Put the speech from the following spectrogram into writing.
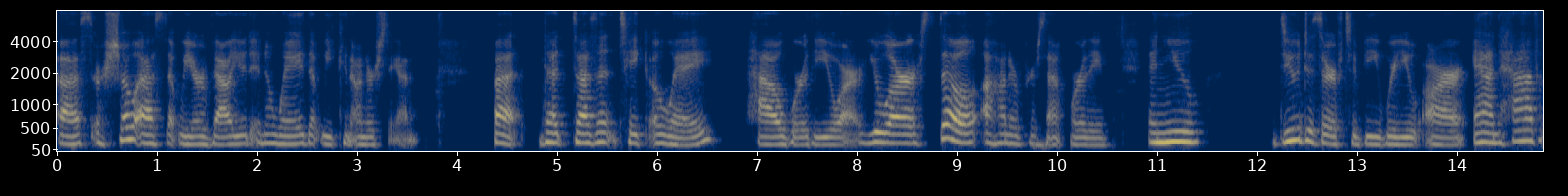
us or show us that we are valued in a way that we can understand. But that doesn't take away how worthy you are. You are still 100% worthy, and you do deserve to be where you are and have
